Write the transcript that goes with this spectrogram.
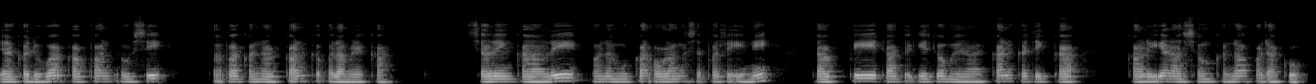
Dan kedua, kapan Lucy memperkenalkan kepada mereka. Seringkali menemukan orang seperti ini, tapi tak begitu menyenangkan ketika kalian langsung kenal padaku.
